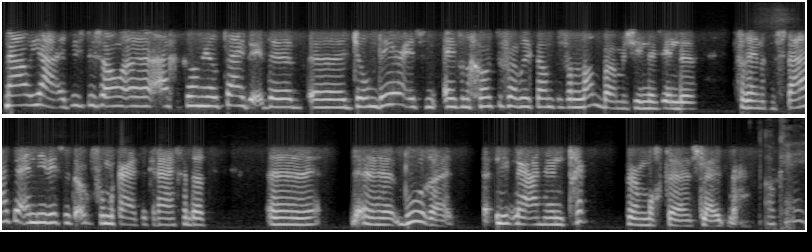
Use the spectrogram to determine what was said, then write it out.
Nou ja, het is dus al eh, eigenlijk al een hele tijd. De, eh, John Deere is een van de grootste fabrikanten van landbouwmachines in de Verenigde Staten. En die wist het ook voor elkaar te krijgen dat eh, de, boeren niet meer aan hun trekker mochten sleutelen. Oké.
